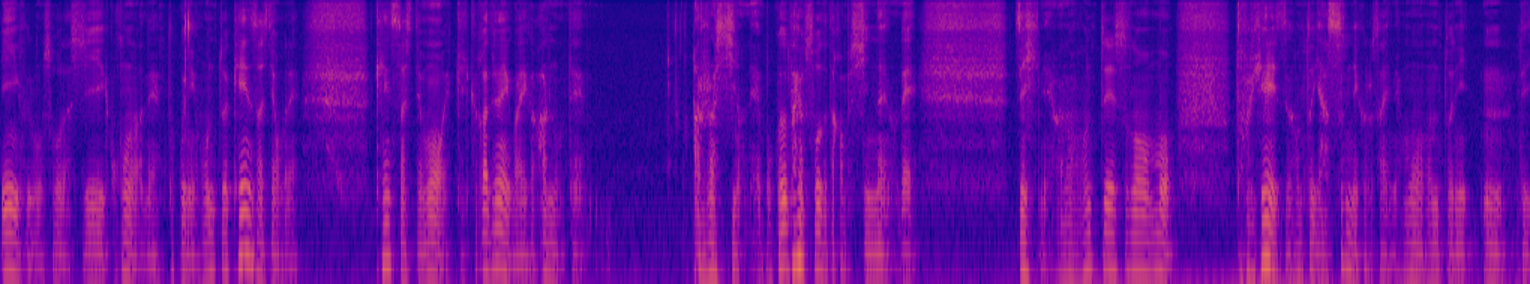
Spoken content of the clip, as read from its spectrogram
インフルもそうだし、コロナね、特に本当に検査してもね、検査しても結果が出ない場合があるので、あるらしいので、僕の場合はそうだったかもしんないので、ぜひね、あの、本当にその、もう、とりあえず本当休んでくださいね。もう本当に。うん。で、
